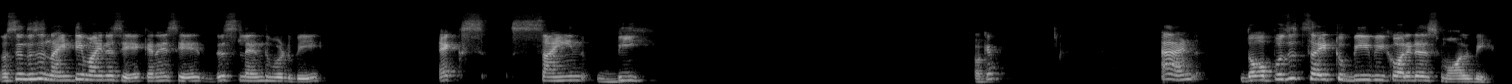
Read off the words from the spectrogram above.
Now, since this is 90 minus A, can I say this length would be X sine B? Okay. And the opposite side to B, we call it as small b.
